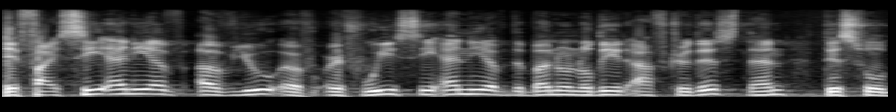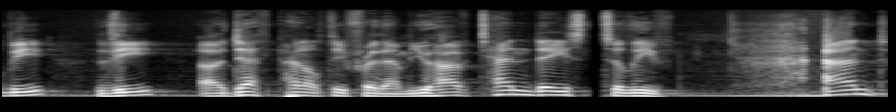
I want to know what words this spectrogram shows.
if I see any of, of you, if, if we see any of the Banu Nadir after this, then this will be the uh, death penalty for them. You have 10 days to leave. And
